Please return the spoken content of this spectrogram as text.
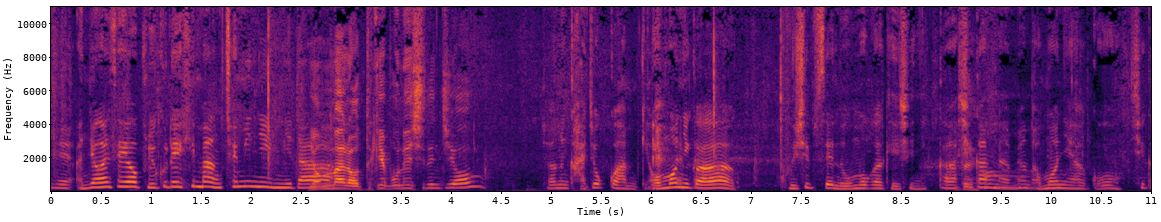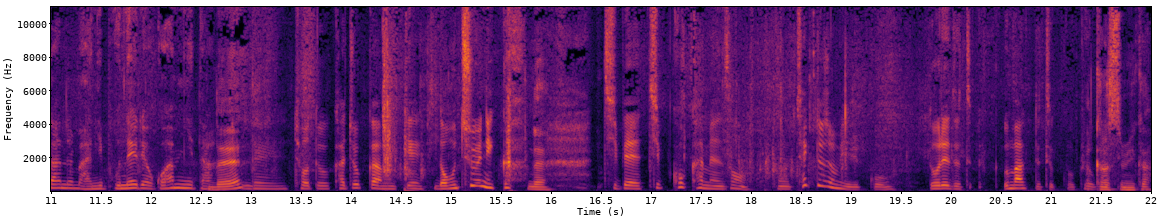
네, 안녕하세요. 불굴의 희망 최민희입니다. 연말 어떻게 보내시는지요? 저는 가족과 함께 어머니가 90세 노모가 계시니까 네. 시간 나면 어머니하고 시간을 많이 보내려고 합니다. 네. 네. 저도 가족과 함께 너무 추우니까 네. 집에 집콕하면서 어, 책도 좀 읽고 노래도 듣, 음악도 듣고 그러고 그렇습니까?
